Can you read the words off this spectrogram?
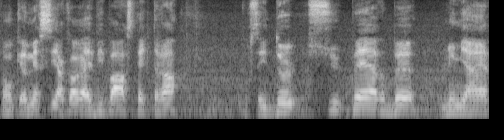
Donc euh, merci encore à Vipar Spectra pour ces deux superbes lumières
